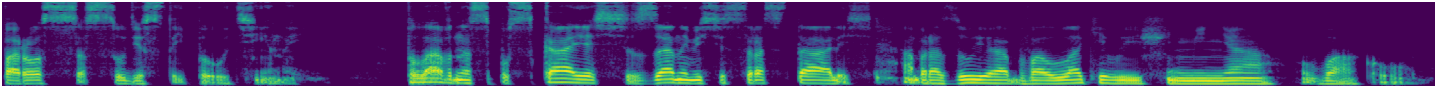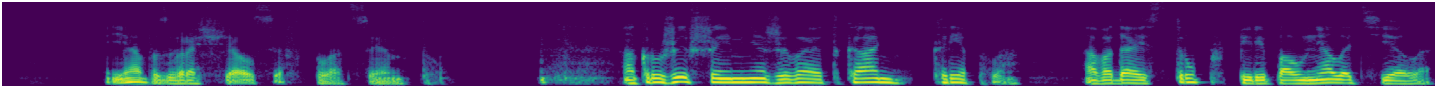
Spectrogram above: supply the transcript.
порос сосудистой паутиной. Плавно спускаясь, занавеси срастались, образуя обволакивающий меня вакуум. Я возвращался в плаценту. Окружившая меня живая ткань крепла, а вода из труб переполняла тело,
